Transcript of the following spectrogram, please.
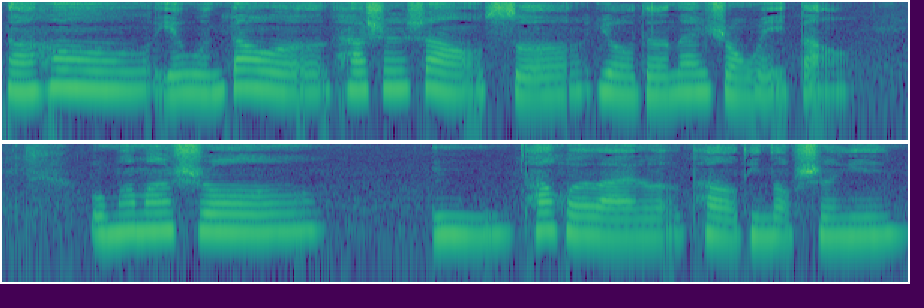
然后也闻到了他身上所有的那种味道。我妈妈说：“嗯，他回来了，他有听到声音。”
